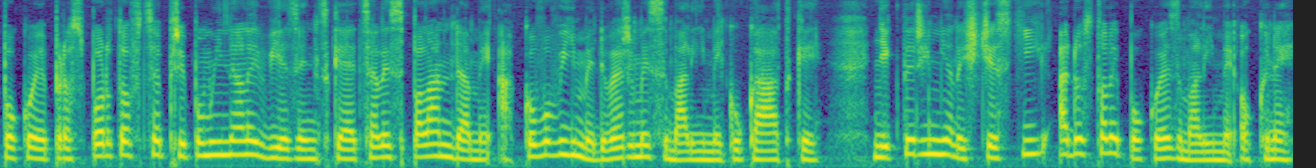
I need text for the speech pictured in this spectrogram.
Pokoje pro sportovce připomínaly vězeňské cely s palandami a kovovými dveřmi s malými kukátky. Někteří měli štěstí a dostali pokoje s malými okny.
